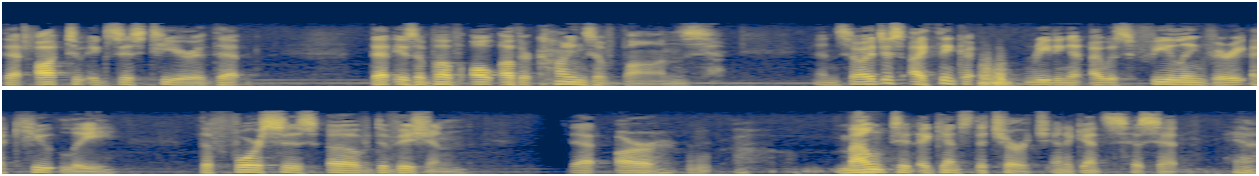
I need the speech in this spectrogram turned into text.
that ought to exist here that that is above all other kinds of bonds. And so I just I think uh, reading it I was feeling very acutely the forces of division that are mounted against the church and against Hesed. Yeah.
